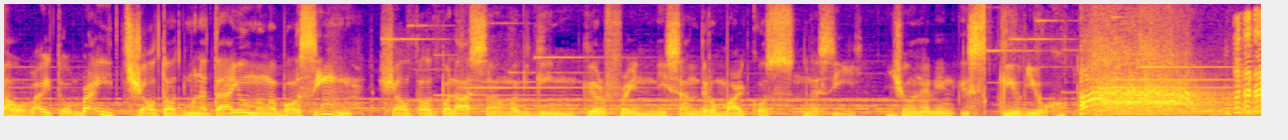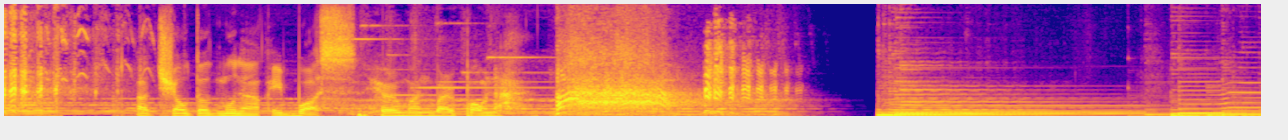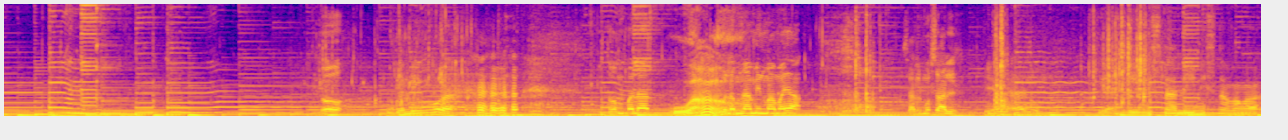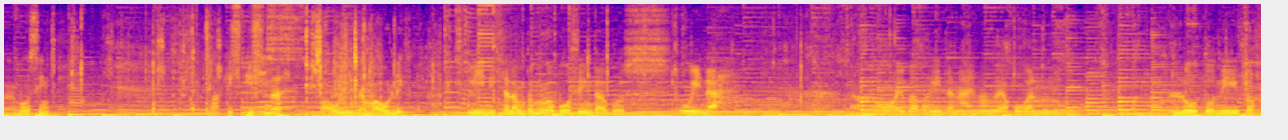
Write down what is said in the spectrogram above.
Alright, alright. Shoutout muna tayo mga bossing. Shoutout pala sa magiging girlfriend ni Sandro Marcos na si Jonalyn Esquilio. At shoutout muna kay boss Herman Barpona. ito ang balat. Wow. Ulam namin mamaya. Sa almusal. Yan. Yan, linis na, linis na mga bossing. Makiskis na, mauli na mauli. Linis na lang to mga bossing tapos uwi na. So, ipapakita na mamaya kung anong luto nito.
